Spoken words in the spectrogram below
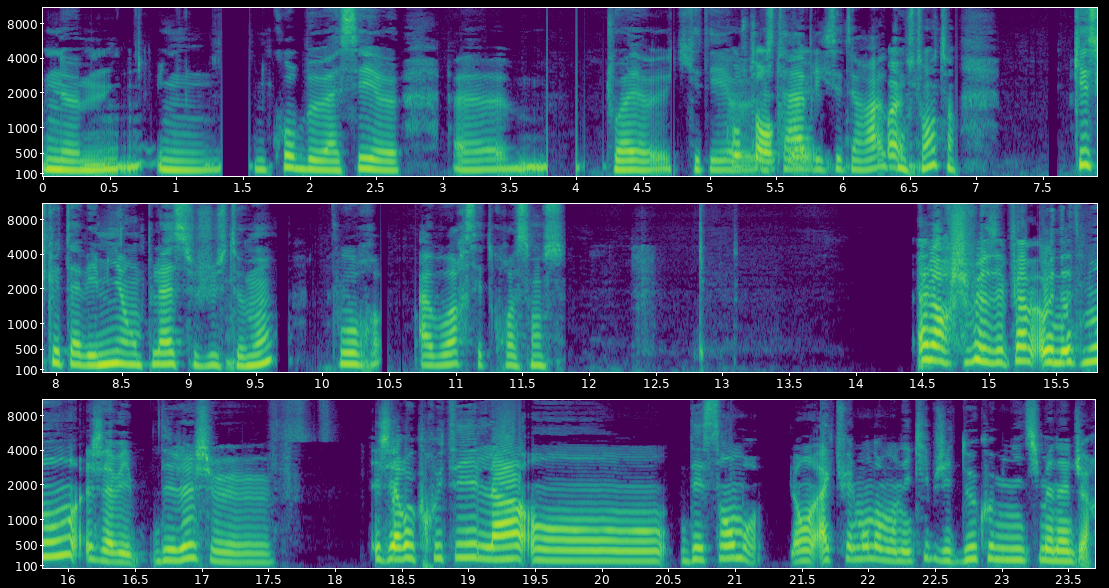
une, une, courbe assez qui était stable, etc., constante. Qu'est-ce que tu avais mis en place justement pour avoir cette croissance? Alors, je faisais pas, honnêtement, j'avais déjà, je... j'ai recruté là en décembre. Actuellement, dans mon équipe, j'ai deux community managers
